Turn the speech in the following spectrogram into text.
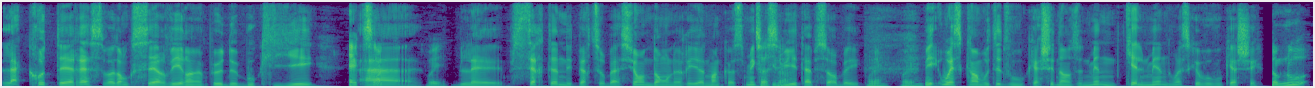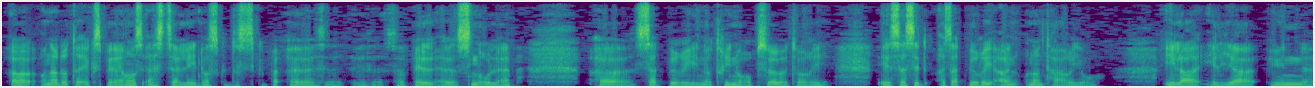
La croûte terrestre va donc servir un peu de bouclier exact, à oui. les, certaines des perturbations, dont le rayonnement cosmique qui, lui, est absorbé. Oui, oui. Mais où est-ce, quand vous dites vous vous cachez dans une mine, quelle mine, où est-ce que vous vous cachez? Donc, nous, euh, on a notre expérience installée dans ce, dans ce qui euh, s'appelle euh, Snow Lab, euh, Sudbury Neutrino Observatory, et ça, c'est à Sudbury, en, en, Ontario. Et là, il y a une,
